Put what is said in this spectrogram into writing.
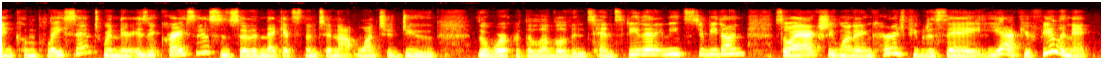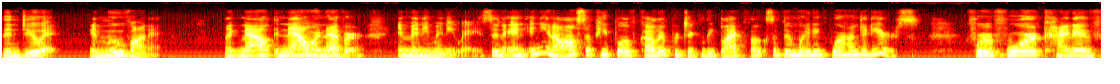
and complacent when there isn't crisis. And so then that gets them to not want to do the work with the level of intensity that it needs to be done. So I actually want to encourage people to say, yeah, if you're feeling it, then do it and move on it like now now or never in many many ways. And, and and you know also people of color particularly black folks have been waiting 400 years for for kind of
